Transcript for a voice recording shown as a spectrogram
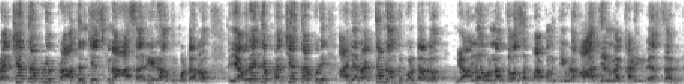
పశ్చాత్తాపుడి ప్రార్థన చేసుకుని ఆ శరీరం అందుకుంటారో ఎవరైతే పశ్చాత్తాపుడి ఆయన రక్తాన్ని అందుకుంటారో వాళ్ళలో ఉన్న దోష పాపను దేవుడు ఆ దినమే కడిగి వేస్తారు.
